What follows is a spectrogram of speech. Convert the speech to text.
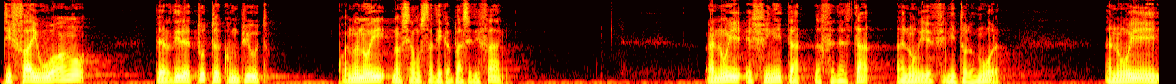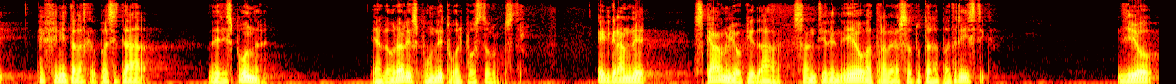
ti fai uomo per dire tutto è compiuto, quando noi non siamo stati capaci di farlo. A noi è finita la fedeltà, a noi è finito l'amore, a noi è finita la capacità di rispondere. E allora rispondi tu al posto nostro. È il grande scambio che dà Sant'Ireneo attraverso tutta la patristica. Dio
